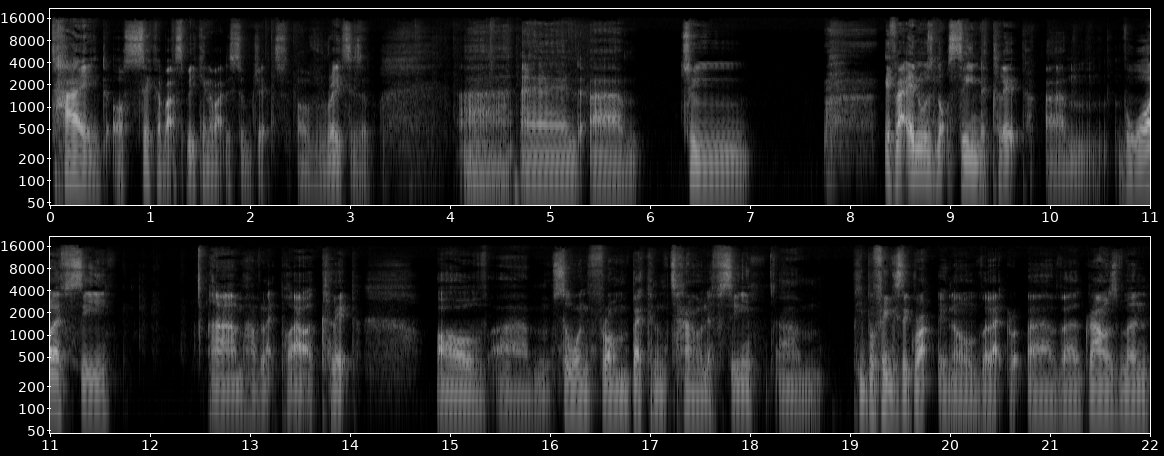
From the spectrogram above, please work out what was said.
tired or sick about speaking about the subject of racism. Uh, and um, to, if like anyone's not seen the clip, um, the Wall FC um, have like put out a clip of um, someone from Beckenham Town FC. Um, people think it's the gra- you know the like uh, the groundsman.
